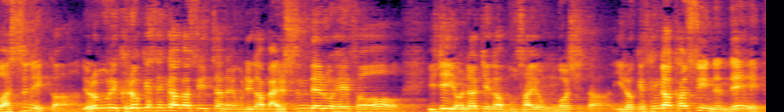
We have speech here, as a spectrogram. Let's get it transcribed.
왔으니까 여러분 우리 그렇게 생각할 수 있잖아요. 우리가 말씀대로 해서 이제 연약계가 무사히 온 것이다. 이렇게 생각할 수 있는데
